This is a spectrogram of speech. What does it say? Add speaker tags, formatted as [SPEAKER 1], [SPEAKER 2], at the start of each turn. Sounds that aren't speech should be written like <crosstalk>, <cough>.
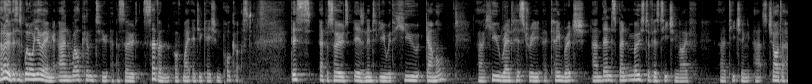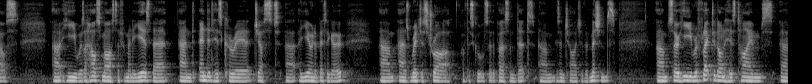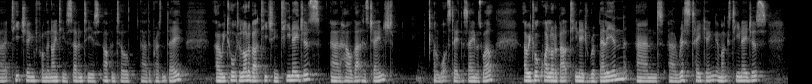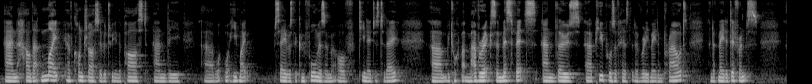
[SPEAKER 1] Hello, this is Will Ewing, and welcome to episode seven of my education podcast. This episode is an interview with Hugh Gammell. Uh, Hugh read history at Cambridge and then spent most of his teaching life uh, teaching at Charterhouse. Uh, he was a housemaster for many years there and ended his career just uh, a year and a bit ago um, as registrar of the school, so the person that um, is in charge of admissions. Um, so he reflected on his times uh, teaching from the 1970s up until uh, the present day. Uh, we talked a lot about teaching teenagers and how that has changed and what stayed the same as well. Uh, we talked quite a lot about teenage rebellion and uh, risk taking amongst teenagers and how that might have contrasted between the past and the uh, what, what he might say was the conformism of teenagers today. Um, we talk about mavericks and misfits and those uh, pupils of his that have really made him proud and have made a difference.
